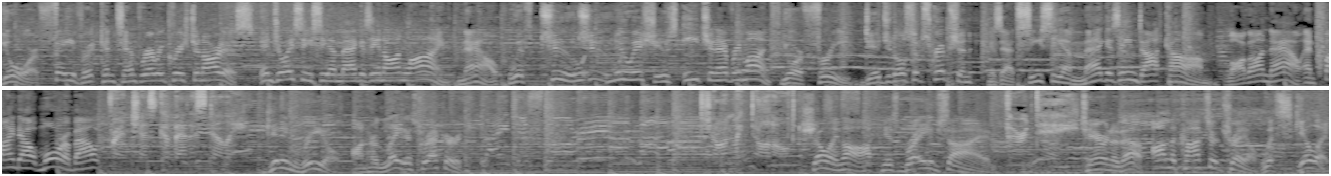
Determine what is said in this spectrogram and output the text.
your favorite contemporary Christian artists. Enjoy CCM Magazine online now with two, two new issues each and every month. Your free digital subscription is at ccmmagazine.com. Log on now and find out more about Francesca Battistelli. Getting real on her latest record. Shawn McDonald. Showing off his brave side. Third day. Tearing it up on the concert trail with Skillet.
